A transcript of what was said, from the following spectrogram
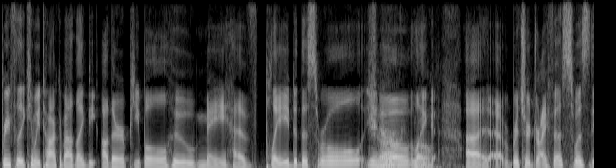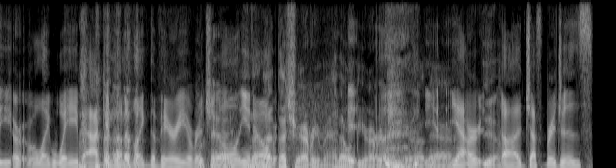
briefly can we talk about like the other people who may have played this role you Sure. know Oh. like uh, Richard Dreyfuss was the or, like way back in one of like the very original you know that- that's your everyman. That would be your everyman hero yeah, yeah or Yeah. Uh, Jeff Bridges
